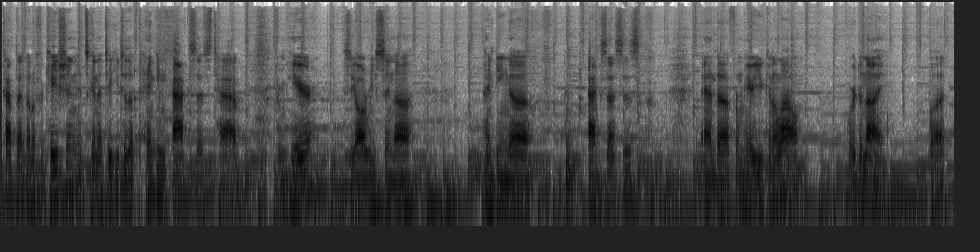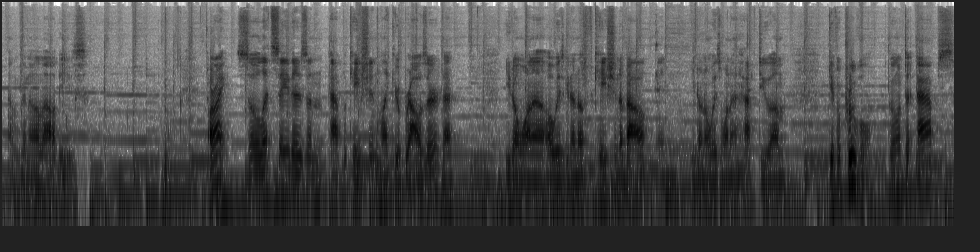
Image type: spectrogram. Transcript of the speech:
Tap that notification, it's gonna take you to the pending access tab. From here, see all recent uh, pending uh, accesses, and uh, from here you can allow or deny. But I'm gonna allow these. Alright, so let's say there's an application like your browser that you don't want to always get a notification about and you don't always want to have to um, give approval. Go into apps,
